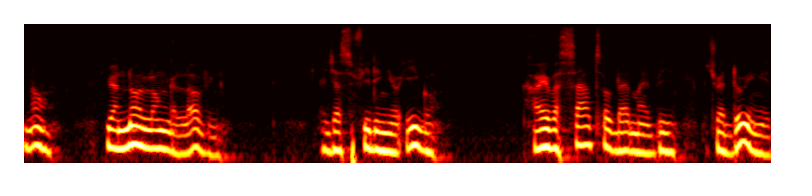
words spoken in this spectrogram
No, you are no longer loving. You're just feeding your ego. However subtle that might be, but you are doing it.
